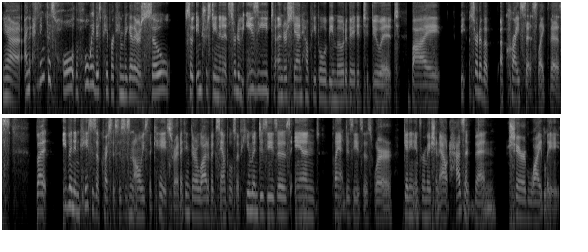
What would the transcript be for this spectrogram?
Yeah, I, I think this whole the whole way this paper came together is so so interesting, and it's sort of easy to understand how people would be motivated to do it by sort of a, a crisis like this. But even in cases of crisis, this isn't always the case, right? I think there are a lot of examples of human diseases and plant diseases where getting information out hasn't been shared widely.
